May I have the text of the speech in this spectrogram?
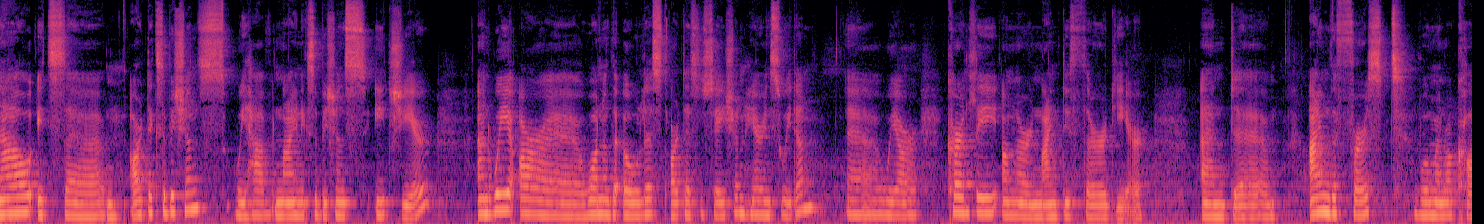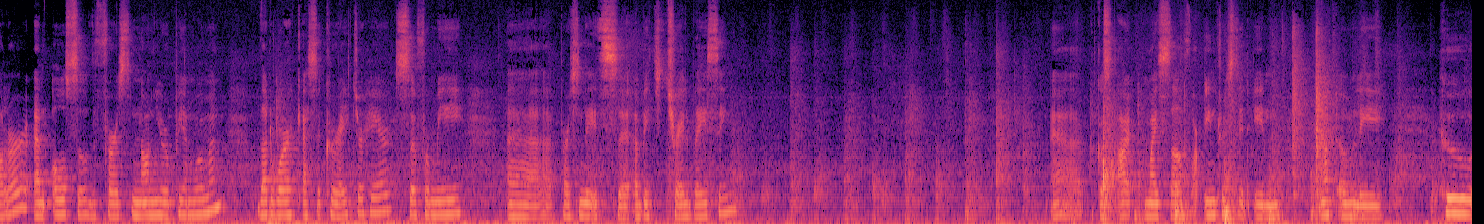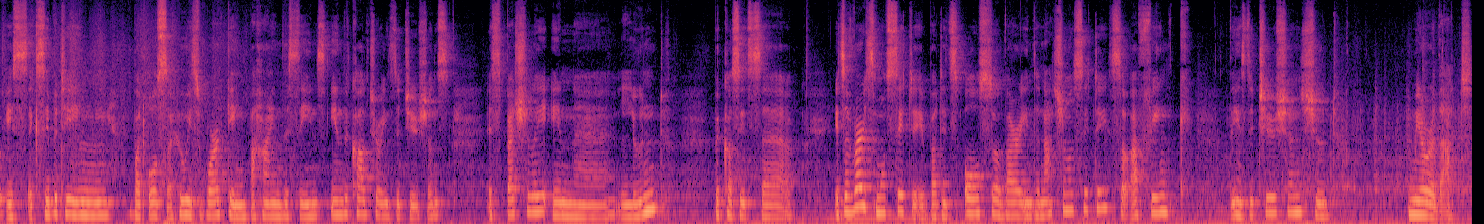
Now it's um, art exhibitions. We have nine exhibitions each year, and we are uh, one of the oldest art association here in Sweden. Uh, we are currently on our 93rd year, and uh, I'm the first woman of color and also the first non-European woman that work as a curator here. So for me, uh, personally, it's uh, a bit trailblazing. Uh, because I myself are interested in not only who is exhibiting but also who is working behind the scenes in the cultural institutions, especially in uh, Lund, because it's a it's a very small city, but it's also a very international city. So I think the institution should mirror that.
